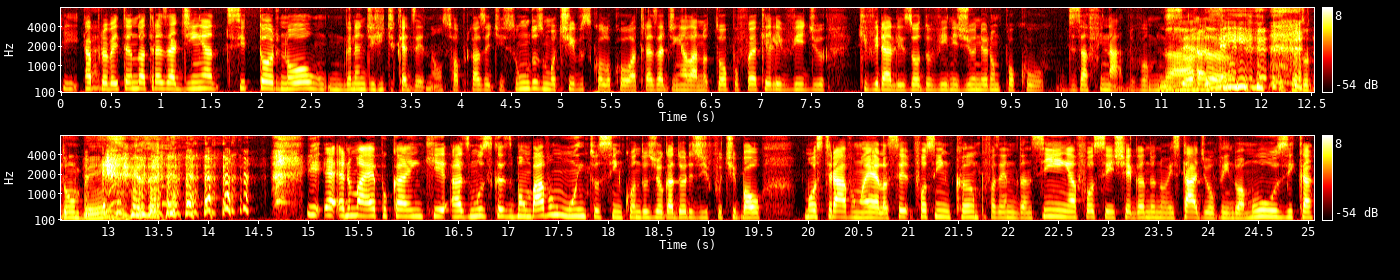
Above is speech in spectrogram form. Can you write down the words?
E aproveitando a atrasadinha, se tornou um grande hit, quer dizer, não só por causa disso. Um dos motivos que colocou a atrasadinha lá no topo foi aquele vídeo que viralizou do Vini Júnior um pouco desafinado, vamos Nada. dizer assim. Porque eu tô tão bem. E é, era uma época em que as músicas bombavam muito, assim, quando os jogadores de futebol mostravam elas, se fossem em campo fazendo dancinha, fosse chegando no estádio ouvindo a música.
